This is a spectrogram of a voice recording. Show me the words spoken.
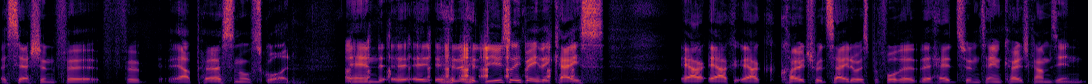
a session for, for our personal squad. And it, it, it'd usually be the case our, our our coach would say to us before the, the head swim team coach comes in,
